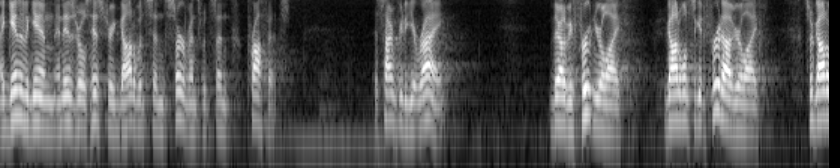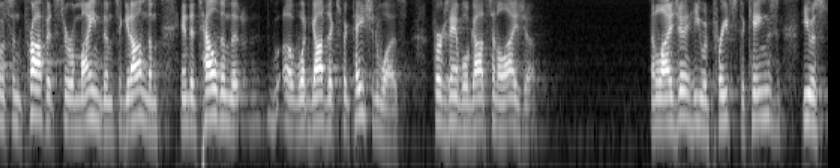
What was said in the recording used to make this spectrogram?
Again and again in Israel's history, God would send servants, would send prophets. It's time for you to get right. There ought to be fruit in your life. God wants to get fruit out of your life. So God would send prophets to remind them, to get on them, and to tell them that uh, what God's expectation was. For example, God sent Elijah. And Elijah, he would preach to kings, he was,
